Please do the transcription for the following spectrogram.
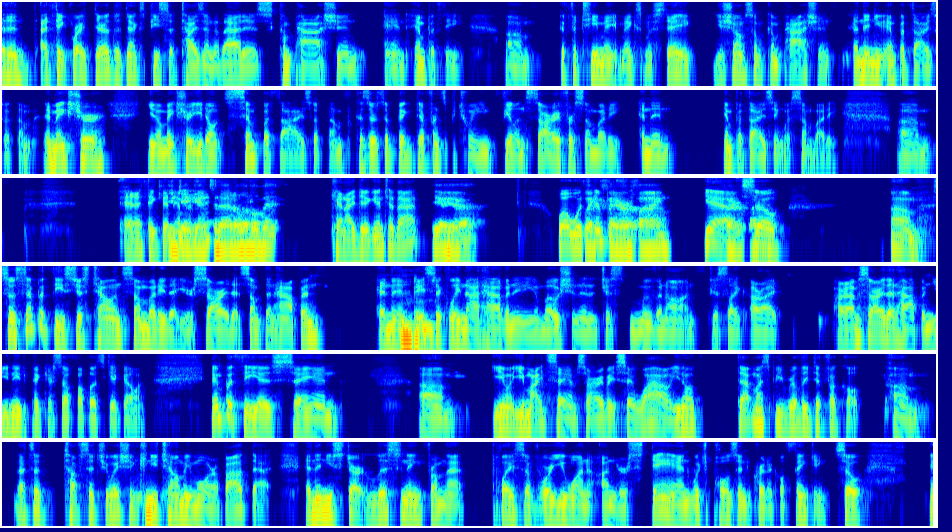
And then I think right there, the next piece that ties into that is compassion and empathy. Um, if a teammate makes a mistake, you show them some compassion and then you empathize with them and make sure, you know, make sure you don't sympathize with them because there's a big difference between feeling sorry for somebody and then empathizing with somebody. Um, and I think that you empathy, dig into that a little bit. Can I dig into that? Yeah, yeah. Well, with like empathy, clarifying. Yeah. Clarifying. So um, so sympathy is just telling somebody that you're sorry that something happened and then mm-hmm. basically not having any emotion and just moving on. Just like, all right, all right, I'm sorry that happened. You need to pick yourself up. Let's get going. Empathy is saying, um, you know, you might say, I'm sorry, but you say, wow, you know, that must be really difficult. Um, that's a tough situation. Can you tell me more about that? And then you start listening from that place of where you want to understand, which pulls in critical thinking. So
